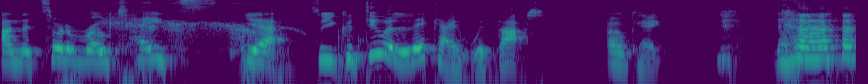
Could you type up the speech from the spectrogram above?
and it sort of rotates. Yeah, so you could do a lick out with that. Okay. I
